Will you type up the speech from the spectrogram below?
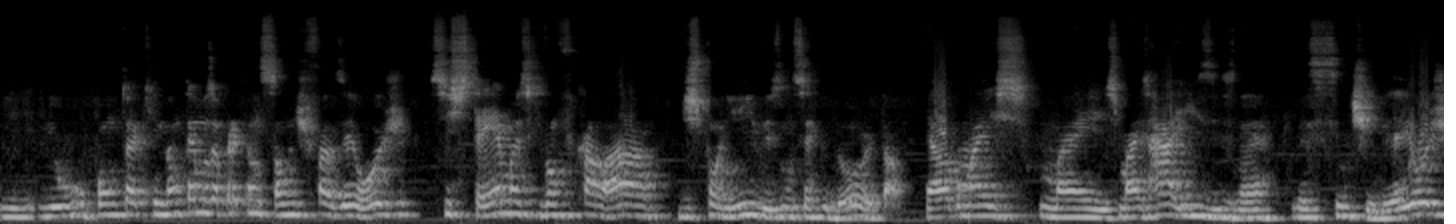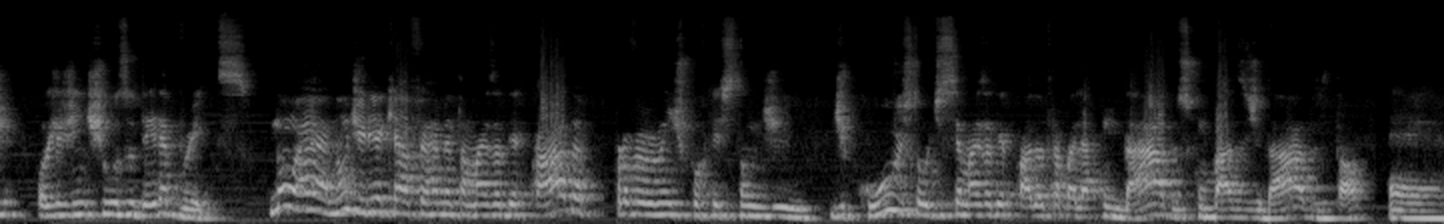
e, e o, o ponto é que não temos a pretensão de fazer hoje sistemas que vão ficar lá disponíveis no servidor e tal. É algo mais, mais, mais raízes, né? Nesse sentido. E aí hoje, hoje a gente usa o Databricks não é, não diria que é a ferramenta mais adequada, provavelmente por questão de, de custo ou de ser mais adequada a trabalhar com dados, com bases de dados e tal. É,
